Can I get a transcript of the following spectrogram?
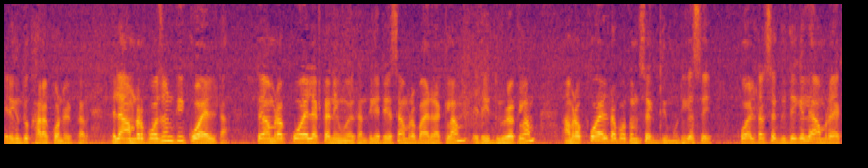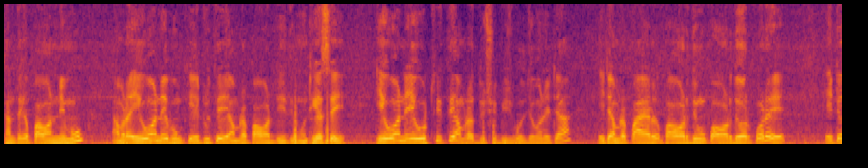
এটা কিন্তু খারাপ কন্ট্রাক্টর তাহলে আমরা প্রয়োজন কি কয়েলটা তো আমরা কয়েল একটা নিব এখান থেকে, ঠিক আছে? আমরা বাইরে রাখলাম এটি দূরে রাখলাম। আমরা কয়েলটা প্রথম সেক দিব ঠিক আছে? কয়েলটা সেক দিতে গেলে আমরা এখান থেকে পাওয়ার নিমু। আমরা এ ওয়ান এবং কে টুতে আমরা পাওয়ার দিয়ে দিব ঠিক আছে? এ ওয়ান এ থ্রিতে আমরা দুশো বিশ বল যেমন এটা এটা আমরা পাওয়ার পাওয়ার দিব পাওয়ার দেওয়ার পরে এটা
